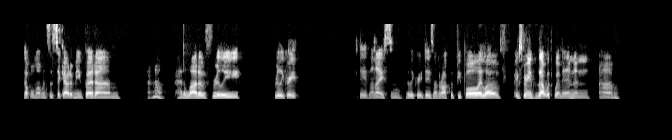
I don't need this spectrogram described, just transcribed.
couple moments that stick out at me, but um, I don't know. I had a lot of really, really great days on ice and really great days on rock with people. I love experiences out with women and um,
